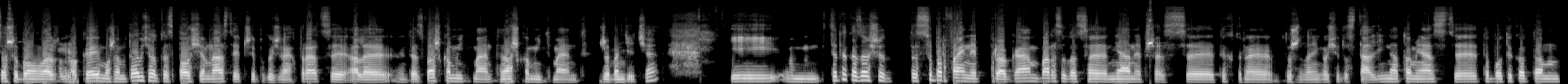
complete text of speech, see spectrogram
zawsze było ważne, mhm. ok, możemy to robić, ale to jest po 18 czy po godzinach pracy, ale to jest wasz commitment, nasz commitment, że będziecie. I mm, wtedy okazało się, że to jest super fajny program, bardzo doceniany przez e, tych, które, którzy na niego się dostali. Natomiast e, to było tylko tam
